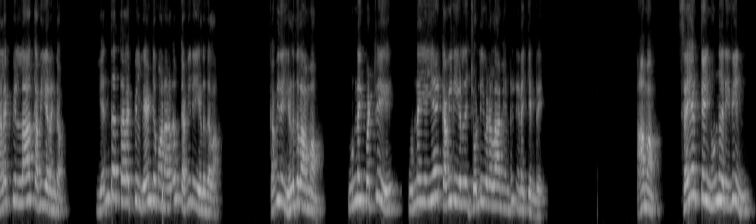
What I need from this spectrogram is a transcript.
தலைப்பில்லா கவியரங்கம். எந்த தலைப்பில் வேண்டுமானாலும் கவிதை எழுதலாம். கவிதை எழுதலாமாம்? உன்னை பற்றி உன்னையே கவிதை எழுத சொல்லிவிடலாம் என்று நினைக்கின்றேன். ஆமாம். செயற்கை நுண்ணறிவின்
